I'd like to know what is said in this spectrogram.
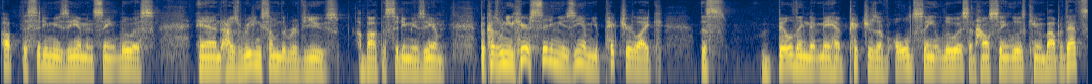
up the City Museum in St. Louis and I was reading some of the reviews about the City Museum. Because when you hear City Museum, you picture like this building that may have pictures of old St. Louis and how St. Louis came about, but that's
